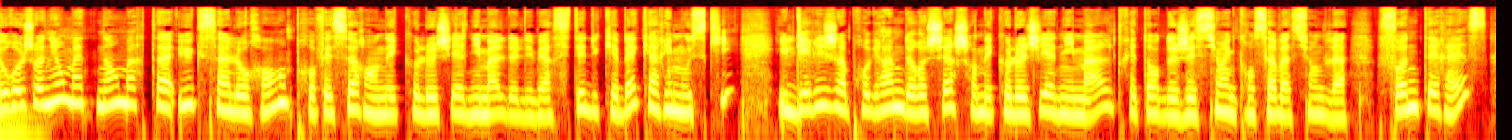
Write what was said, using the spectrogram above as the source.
Nous rejoignons maintenant Martin Hugues Saint-Laurent, professeur en écologie animale de l'Université du Québec à Rimouski. Il dirige un programme de recherche en écologie animale traitant de gestion et de conservation de la faune terrestre.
